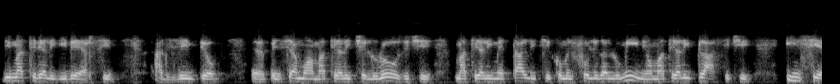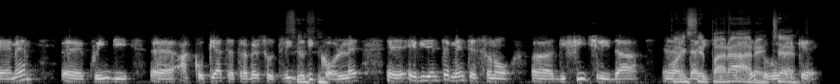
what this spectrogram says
di materiali diversi. Ad esempio eh, pensiamo a materiali cellulosici, materiali metallici come il foglio d'alluminio, materiali plastici insieme eh, quindi eh, accoppiate attraverso l'utilizzo sì, di sì. colle, eh, evidentemente sono eh, difficili da, eh, Poi da separare. Certo. Perché...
